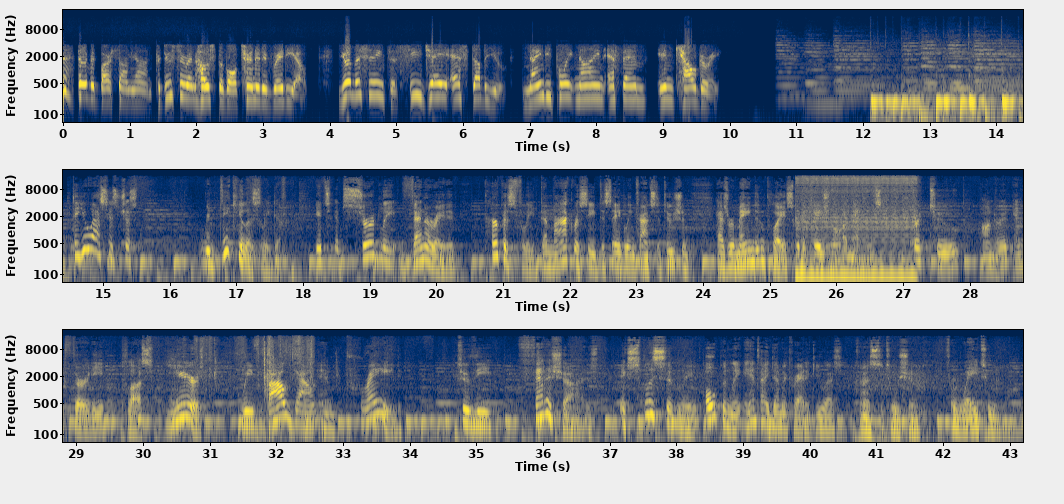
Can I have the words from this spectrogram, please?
is David Barsamian, producer and host of Alternative Radio. You're listening to CJSW 90.9 FM in Calgary. The U.S. is just ridiculously different. Its absurdly venerated, purposefully democracy disabling Constitution has remained in place with occasional amendments for 230 plus years. We've bowed down and prayed to the fetishized, explicitly, openly anti democratic U.S. Constitution for way too long.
